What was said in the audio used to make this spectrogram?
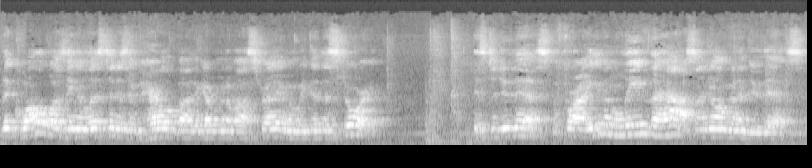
The koala wasn't even listed as imperiled by the government of Australia when we did the story. Is to do this. Before I even leave the house, I know I'm going to do this.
